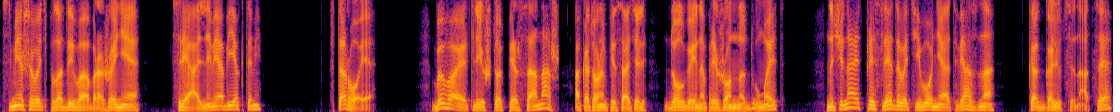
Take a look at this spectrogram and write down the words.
смешивать плоды воображения с реальными объектами? Второе. Бывает ли, что персонаж, о котором писатель долго и напряженно думает, начинает преследовать его неотвязно, как галлюцинация?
